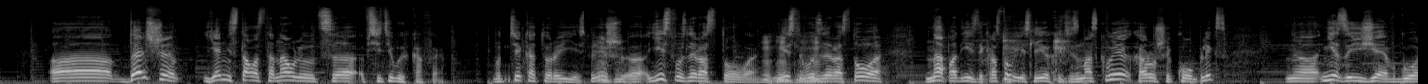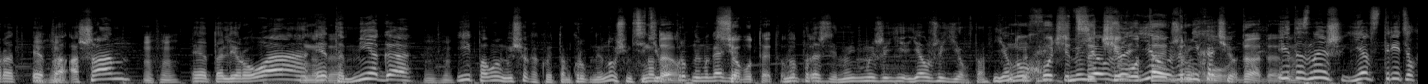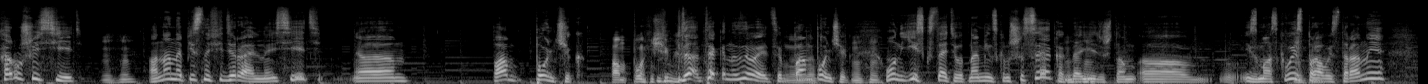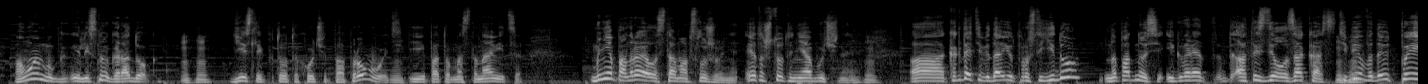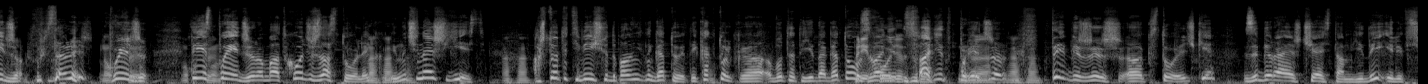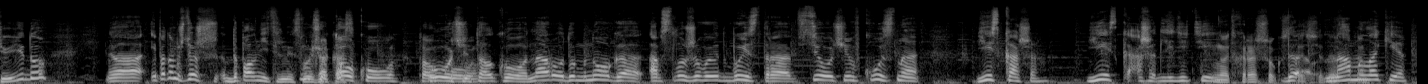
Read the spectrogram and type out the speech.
А, дальше я не стал останавливаться в сетевых кафе. Вот те, которые есть. Понимаешь, э, есть возле Ростова. Мгм, Если возле Ростова, на подъезде к Ростову, если ехать из Москвы, хороший комплекс. Э, Не заезжая в город, это Мгм. Ашан, Мгм, это Леруа, Ну это да. Мега. мгм. И, по-моему, еще какой-то там крупный. Ну, в общем, Ну сетевой да, крупный магазин. Все вот это. Ну, вот, да. подожди, ну мы же е- я уже ел там. Я Ну, уже- хочется я уже- чего-то я уже не другого. хочу. Да, да, И да. ты знаешь, я встретил хорошую сеть. Мгм. Она написана федеральная сеть. эм, Пампончик. Помпончик. Да, так и называется. Ну да. Пампончик. Мгм. Он есть, кстати, вот на Минском шоссе, когда Мгм. едешь там э, из Москвы с Мгм. правой стороны. По-моему, лесной городок. Мгм. Если кто-то хочет попробовать Мгм. и потом остановиться. Мне понравилось там обслуживание. Это что-то необычное. Мгм. А, когда тебе дают просто еду на подносе и говорят, а ты сделал заказ, Мгм. тебе выдают пейджер, представляешь? Ух пейджер. ты, ух Ты с ты. пейджером отходишь за столик Ага. и начинаешь есть. Ага. А что-то тебе еще дополнительно готовят. И как только вот эта еда готова, звонит, звонит пейджер, Да, ага. ты бежишь а, к стоечке, забираешь часть там еды или всю еду, а, и потом ждешь дополнительный свой Ну, заказ. толково, толково. Очень толково. Народу много, обслуживают быстро, все очень вкусно. Есть каша. Есть каша для детей. Ну, это хорошо, да, кстати. да. на Да. молоке.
